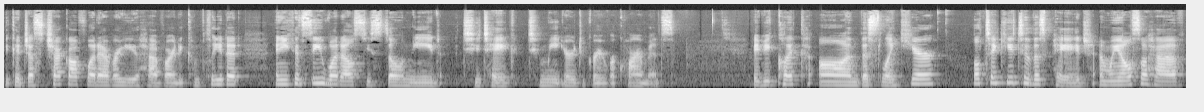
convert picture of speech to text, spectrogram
you could just check off whatever you have already completed and you can see what else you still need to take to meet your degree requirements. If you click on this link here, it'll take you to this page and we also have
